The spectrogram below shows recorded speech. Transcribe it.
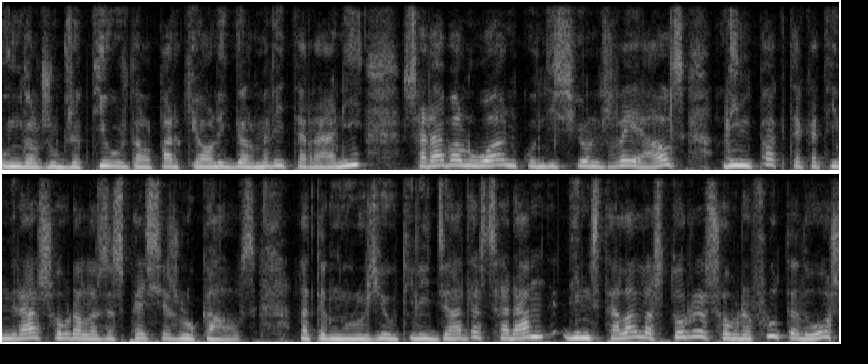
Un dels objectius del Parc Eòlic del Mediterrani serà avaluar en condicions reals l'impacte que tindrà sobre les espècies locals. La tecnologia utilitzada serà d'instal·lar les torres sobre flotadors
